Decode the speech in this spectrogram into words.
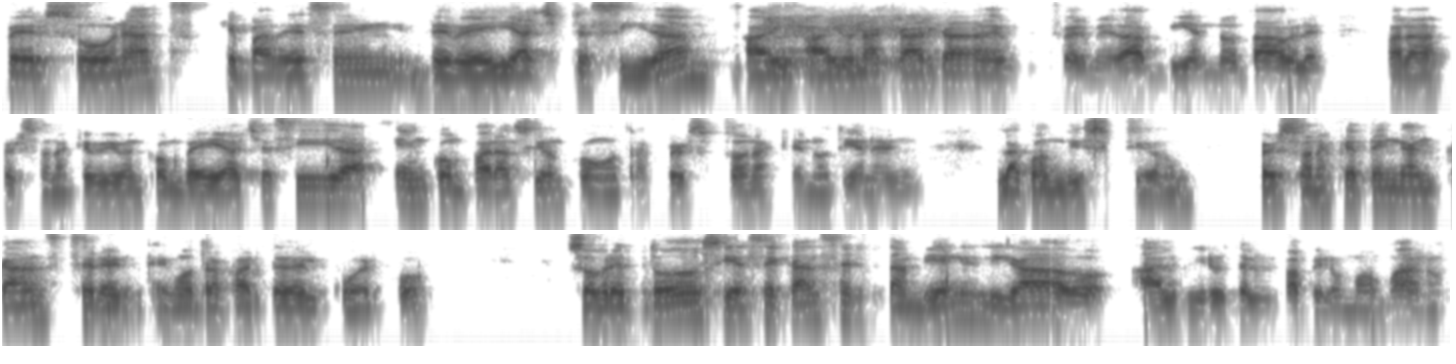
personas que padecen de VIH-Sida. Hay, hay una carga de enfermedad bien notable para las personas que viven con VIH-Sida en comparación con otras personas que no tienen la condición, personas que tengan cáncer en, en, otra parte del cuerpo, sobre todo si ese cáncer también es ligado al virus del papiloma humano.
